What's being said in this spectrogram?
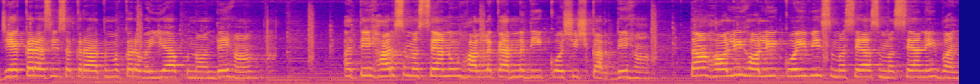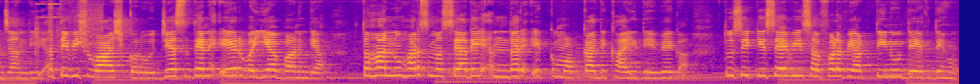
ਜੇਕਰ ਅਸੀਂ ਸਕਾਰਾਤਮਕ ਰਵੱਈਆ ਅਪਣਾਉਂਦੇ ਹਾਂ ਅਤੇ ਹਰ ਸਮੱਸਿਆ ਨੂੰ ਹੱਲ ਕਰਨ ਦੀ ਕੋਸ਼ਿਸ਼ ਕਰਦੇ ਹਾਂ, ਤਾਂ ਹੌਲੀ-ਹੌਲੀ ਕੋਈ ਵੀ ਸਮੱਸਿਆ ਸਮੱਸਿਆ ਨਹੀਂ ਬਣ ਜਾਂਦੀ ਅਤੇ ਵਿਸ਼ਵਾਸ ਕਰੋ, ਜਿਸ ਦਿਨ ਇਹ ਰਵੱਈਆ ਬਣ ਗਿਆ, ਤੁਹਾਨੂੰ ਹਰ ਸਮੱਸਿਆ ਦੇ ਅੰਦਰ ਇੱਕ ਮੌਕਾ ਦਿਖਾਈ ਦੇਵੇਗਾ। ਤੁਸੀਂ ਕਿਸੇ ਵੀ ਸਫਲ ਵਿਅਕਤੀ ਨੂੰ ਦੇਖਦੇ ਹੋ।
